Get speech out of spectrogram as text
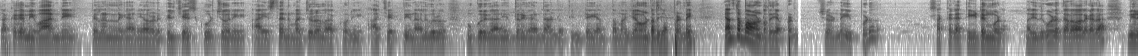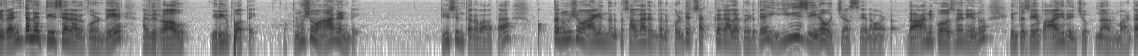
చక్కగా మీ వారిని పిల్లల్ని కానీ ఎవరైనా పిలిచేసి కూర్చొని ఆ ఇస్తాన్ని మధ్యలో లాక్కొని ఆ చట్నీ నలుగురు ముగ్గురు కానీ ఇద్దరు కానీ దాంట్లో తింటే ఎంత మజా ఉంటుంది చెప్పండి? ఎంత బాగుంటుంది చెప్పండి? చూడండి ఇప్పుడు చక్కగా తీయటం కూడా. మరి ఇది కూడా తెలవాలి కదా. మీరు వెంటనే తీసారనుకోండి అవి రావు ఇరిగిపోతాయి. ఒక నిమిషం ఆగండి. తీసిన తర్వాత ఒక్క నిమిషం ఆగిందనుకో చల్లారిందనుకోండి చక్కగా అలా పెడితే ఈజీగా వచ్చేస్తాయి అన్నమాట. దానికోసమే నేను ఇంతసేపు ఆగి నేను చెప్తున్నాను అనమాట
